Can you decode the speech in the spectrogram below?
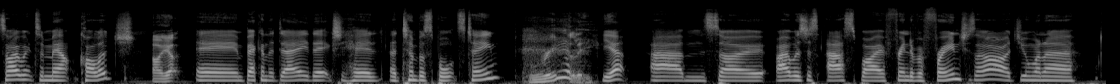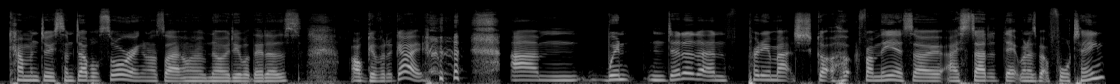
so I went to Mount College, Oh, yeah. and back in the day, they actually had a timber sports team. Really? Yep. Um, so I was just asked by a friend of a friend. She's like, "Oh, do you want to come and do some double sawing?" And I was like, oh, "I have no idea what that is. I'll give it a go." um, went and did it, and pretty much got hooked from there. So I started that when I was about fourteen.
